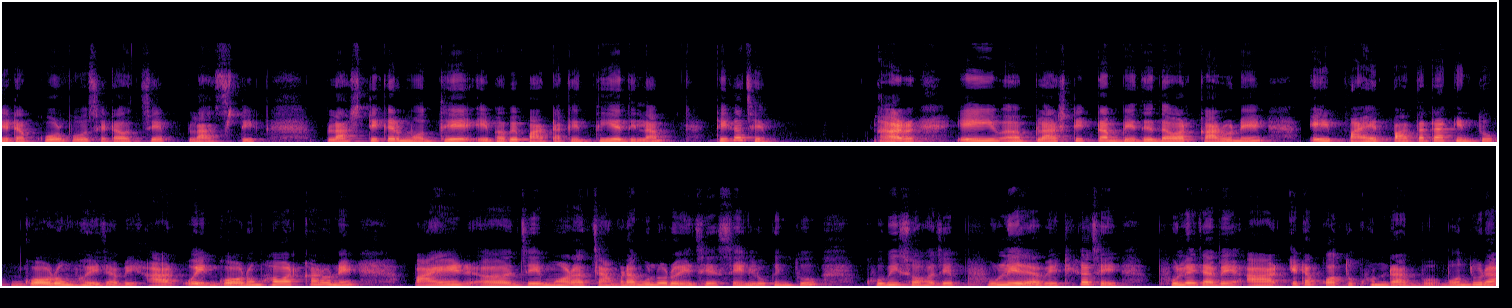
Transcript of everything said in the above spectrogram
যেটা করব সেটা হচ্ছে প্লাস্টিক। প্লাস্টিকের মধ্যে এভাবে পাটাকে দিয়ে দিলাম, ঠিক আছে? আর এই প্লাস্টিকটা বেঁধে দেওয়ার কারণে এই পায়ের পাতাটা কিন্তু গরম হয়ে যাবে। আর ওই গরম হওয়ার কারণে পায়ের যে মরা চামড়াগুলো রয়েছে সেগুলো কিন্তু খুবই সহজে ফুলে যাবে, ঠিক আছে? ফুলে যাবে আর এটা কতক্ষণ রাখব? বন্ধুরা,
